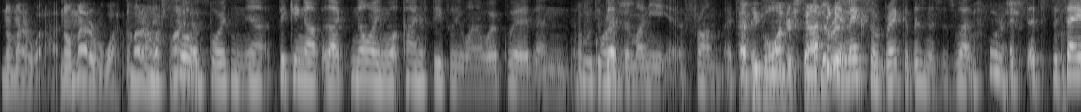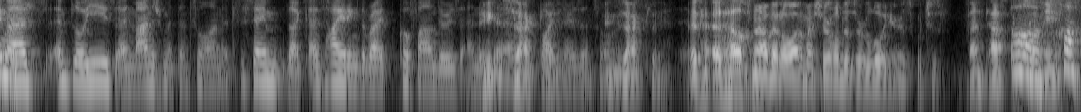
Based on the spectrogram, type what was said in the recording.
no matter what, no matter what, no matter how much It's money. so it is. important, yeah. Picking up, like knowing what kind of people you want to work with and Of who to course. get the money uh, from. It's, And people it's- understand I the think risk. it makes or break a business as well. Of course. It's it's the Of same course. as employees and management and so on. It's the same like as hiring the right co-founders and uh, Exactly. partners and so on. Exactly. It, it helps now that a lot of my shareholders are lawyers, which is fantastic Oh, for me. huh.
